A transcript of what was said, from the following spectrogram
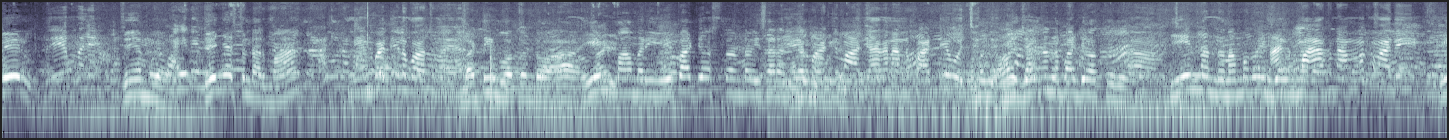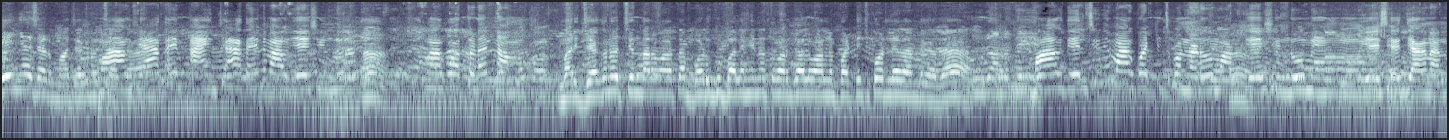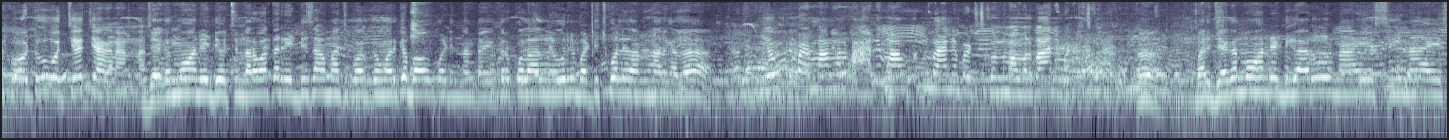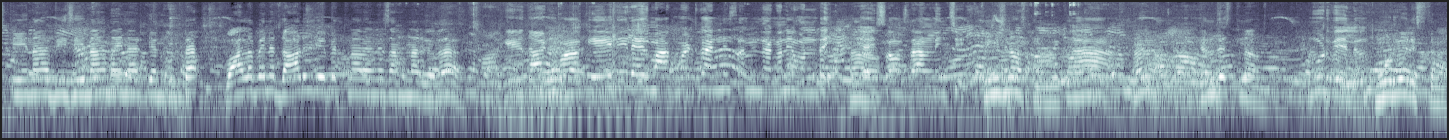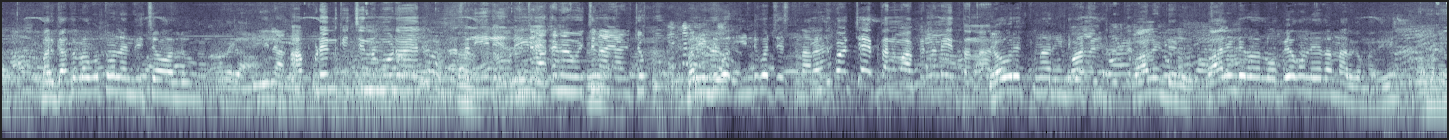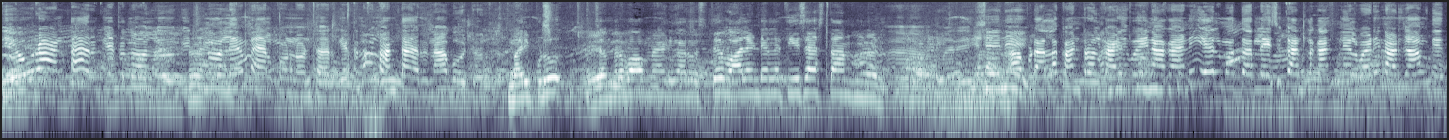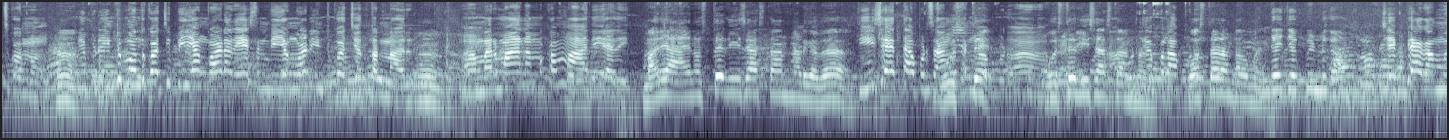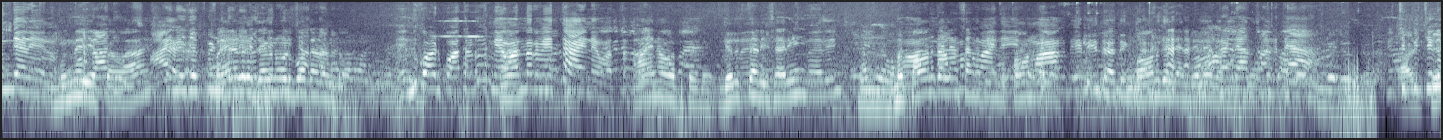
పేరు జయమ్మ గారు ఏం చేస్తుంటారమ్మా మా బడ్డీలు పోతుండవా ఏంటి మా మరి ఏ పార్టీ వస్తుంటావు ఈసారి జగనన్న పార్టీ మా పార్టీ వచ్చింది జగనన్న పార్టీ వస్తుంది ఏందంత నమ్మకం జగన్ మీద? మాకు నమ్మకం అది ఏం చేశాడు మా జగన్ మాకు చేత అయింది- ఆయన చేత అయింది మాకు చేసిండు. మాకు వస్తాడని నమ్మకం. మరి జగన్ వచ్చిన తర్వాత బడుగు బలహీనత వర్గాలు వాళ్ళని పట్టించుకోవట్లేదంట కదా? మాకు తెలిసింది మాకు పట్టించుకున్నాడు మాకు చేసిండు. మేము చేసేది జగన్ అన్న కోటు వచ్చేది జగన్ అన్న. జగన్మోహన్ రెడ్డి వచ్చిన తర్వాత రెడ్డి సామాజిక వర్గం వరకే బాగుపడిందంట. ఇతర కులాలను ఎవరిని పట్టించుకోలేదు అంటున్నారు కదా? ఎవరు మమ్మల్ని బాగానే మా ఊరిని బాగానే పట్టించుకున్నాడు మమ్మల్ని బాగానే పట్టించుకున్నాడు ఆ, మరి జగన్మోహన్ రెడ్డి గారు నా ఎస్సీ నా ఎస్టీ నా బీసీ నా మైనారిటీ అనుకుంటా వాళ్ళపైన దాడులు చేపిస్తున్నారు అనేసి అంటున్నారు కదా. మాకు ఏదీ లేదు. మాకు మట్టుకు అన్ని ఉంటాయి. ఐదు సంవత్సరాల నుంచి. వస్తుంది? ఎంత ఇస్తున్నారు మూడు వేలు మూడు వేలు ఇస్తున్నారు. మరి గత ప్రభుత్వంలో ఎంత ఇచ్చేవాళ్ళు? అప్పుడు ఎందుకు ఇచ్చింది మూడు వేలు మరి ఇంటికి ఇంటికి వచ్చి ఇస్తున్నారా? ఇంటికి వచ్చే ఇస్తాను మా పిల్లలే ఇస్తున్నారు. ఎవరు ఇస్తున్నారు ఇంటికి వచ్చి? వాలంటీర్ వాలంటీర్ వాళ్ళ ఉపయోగం లేదన్నారు కదా మరి? ఎవరు అంటారు గిట్టన వాళ్ళు గిట్టన వాళ్ళే మేల్కొని ఉంటారు. గిట్టన వాళ్ళు అంటారు నా బోటు. మరి ఇప్పుడు చంద్రబాబు నాయుడు గారు వస్తే వాలంటీర్లు తీసేస్తా అంటున్నాడు. అప్పుడు అలా కంట్రోల్ కాడిపోయినా కానీ ఏళ్ళు ముద్దరు లేచి గంటల గంట నిలబడి నడుజాము తెచ్చుకున్నాం. ఇప్పుడు ఇంటి ముందుకు వచ్చి బియ్యం కూడా రేషన్ బియ్యం కూడా ఇంటికి వచ్చి ఇస్తున్నారు మరి మా నమ్మకం మాది అది. మరి ఆయన వస్తే తీసేస్తా అంటున్నాడు కదా. తీసేస్తే అప్పుడు సంగతి వస్తే. వస్తే తీసేస్తా అంటున్నాడు. వస్తాడంటావు మరి? చెప్పాక ముందే నేను. ముందే చెప్పావా? ఫైనల్గా జగన్ ఓడిపోతాడంటావు. ఎందుకు ఓడిపోతాడు? మేమందరం ఎత్తే ఆయనే వస్తాడు. ఆయన వస్తాడు. గెలుస్తాడు ఈసారి? మరి? మరి పవన్ కళ్యాణ్ సంగతి ఏంటి పవన్ కళ్యాణ్ పవన్ కళ్యాణ్ తెలియదు?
